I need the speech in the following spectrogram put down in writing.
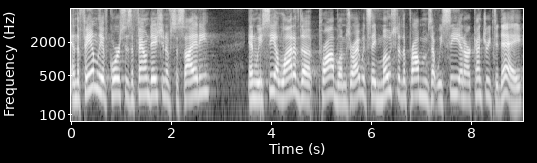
And the family, of course, is a foundation of society. And we see a lot of the problems, or I would say most of the problems that we see in our country today,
